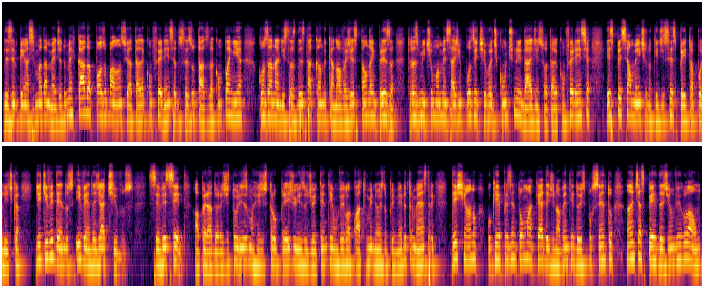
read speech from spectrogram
desempenho acima da média do mercado após o balanço e a teleconferência dos resultados da companhia, com os analistas destacando que a nova gestão da empresa transmitiu uma mensagem positiva de continuidade em sua teleconferência, especialmente no que diz respeito à política de dividendos e venda de ativos. CVC, a operadora de turismo, registrou prejuízo de 81,4 milhões no primeiro trimestre deste ano, o que representou uma queda de 92% ante as perdas de 1,1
